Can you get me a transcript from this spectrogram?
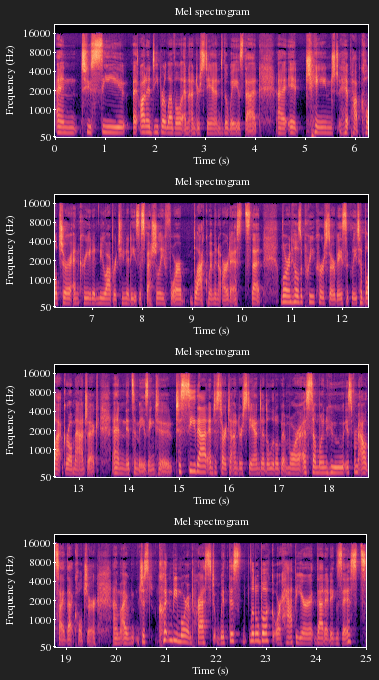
and to see uh, on a deeper level and understand the ways that uh, it changed hip hop culture and created new opportunities, especially for black women artists. That Lauryn Hill's a precursor basically to black girl magic. And it's amazing to, to see that and to start to understand it a little bit more as someone who is from outside that culture. Um, I just couldn't be more impressed with this little book or happier that it exists.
